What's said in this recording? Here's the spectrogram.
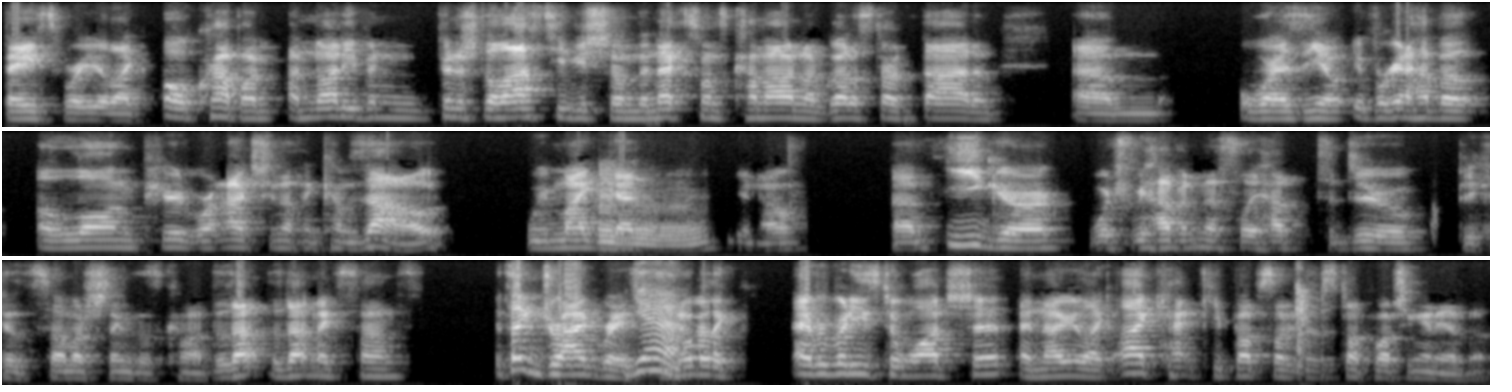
face where you're like, oh crap, I'm, I'm not even finished the last TV show and the next one's come out and I've got to start that. And um, whereas, you know, if we're going to have a, a long period where actually nothing comes out, we might get, mm-hmm. you know, um, eager, which we haven't necessarily had to do because so much things has come out. Does that, does that make sense? It's like drag race, yeah. you know, where like everybody used to watch it and now you're like, I can't keep up. So I just stopped watching any of it.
